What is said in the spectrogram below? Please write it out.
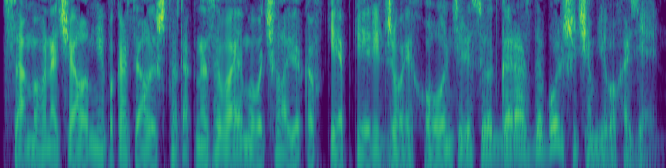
С самого начала мне показалось, что так называемого человека в кепке Риджои Холл интересует гораздо больше, чем его хозяин.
